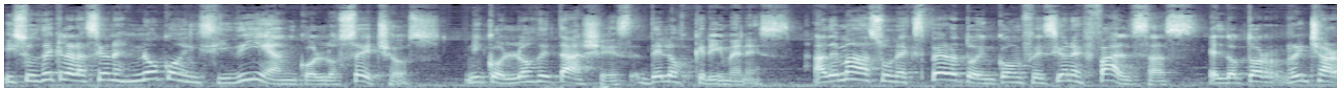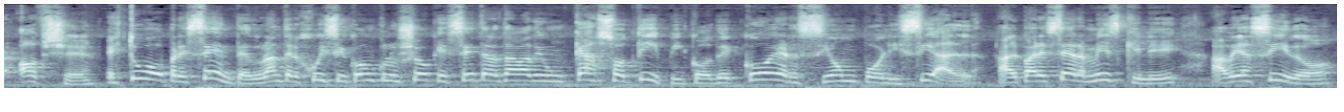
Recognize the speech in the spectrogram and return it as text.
y sus declaraciones no coincidían con los hechos ni con los detalles de los crímenes. Además, un experto en confesiones falsas, el doctor Richard Ofshe, estuvo presente durante el juicio y concluyó que se trataba de un caso típico de coerción policial. Al parecer, Kelly había sido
